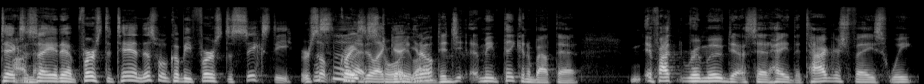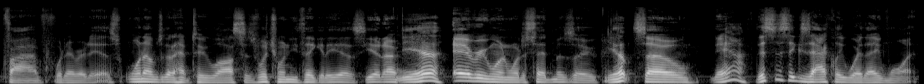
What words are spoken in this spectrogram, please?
Texas A and M first to ten. This one could be first to sixty or Listen something crazy that like that. You know, Did you? I mean, thinking about that, if I removed it, I said, "Hey, the Tigers face Week Five, whatever it is. One of them's going to have two losses. Which one do you think it is? You know? Yeah. Everyone would have said Mizzou. Yep. So yeah, this is exactly where they want.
